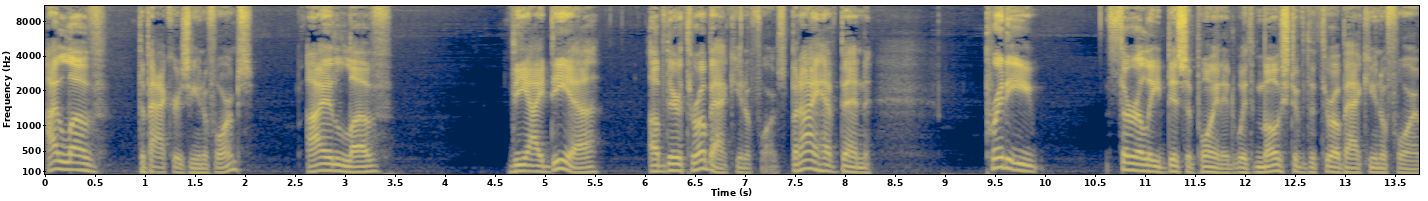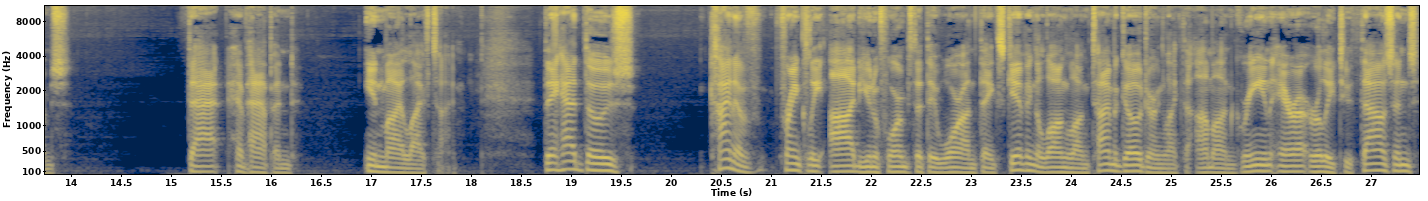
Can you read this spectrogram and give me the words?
I love the Packers uniforms. I love the idea of their throwback uniforms, but I have been pretty thoroughly disappointed with most of the throwback uniforms that have happened in my lifetime. They had those kind of frankly odd uniforms that they wore on Thanksgiving a long, long time ago during like the Ahman Green era, early 2000s.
